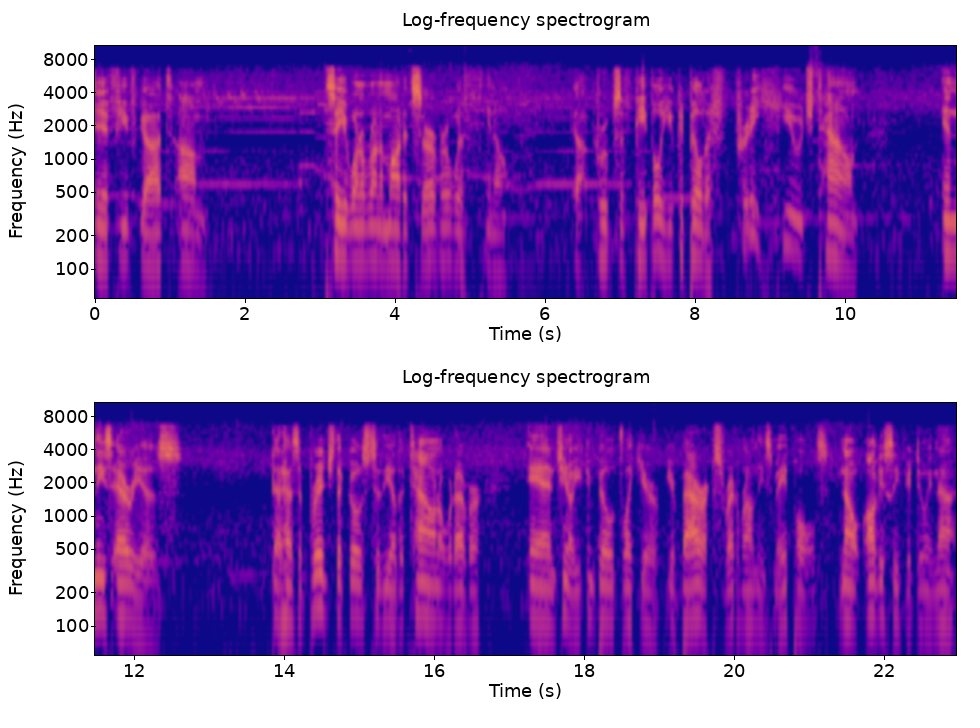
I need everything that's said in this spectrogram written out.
If you've got, um, say you want to run a modded server with, you know, uh, groups of people, you could build a pretty huge town in these areas that has a bridge that goes to the other town or whatever and you know you can build like your your barracks right around these maypoles now obviously if you're doing that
